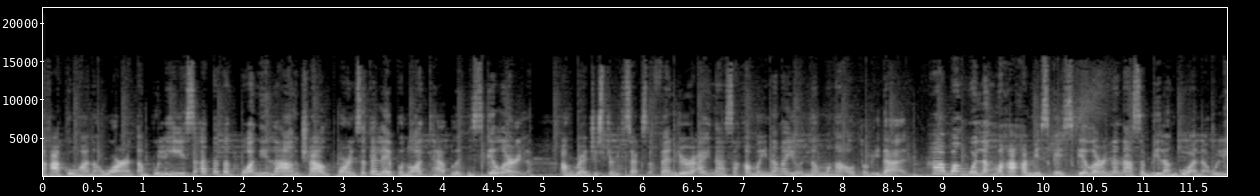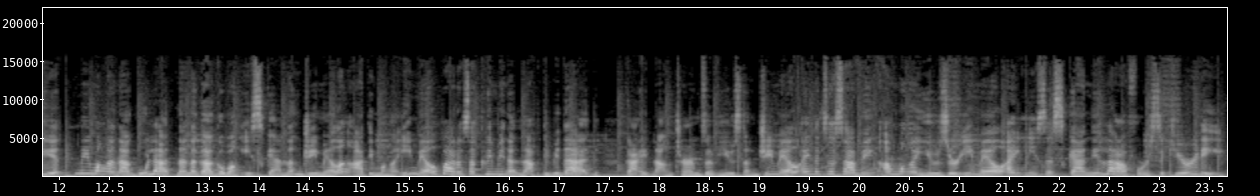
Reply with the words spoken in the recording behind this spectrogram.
Nakakuha ng warrant ang pulis at natagpuan nila ang child porn sa telepono at tablet ni Skiller. Ang registered sex offender ay nasa kamay na ngayon ng mga otoridad. Habang walang makakamiss kay Skiller na nasa bilangguan na ulit, may mga nagulat na nagagawang iscan ng Gmail ang ating mga email para sa kriminal na aktibidad. Kahit na ang terms of use ng Gmail ay nagsasabing ang mga user email ay isa-scan nila for security.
